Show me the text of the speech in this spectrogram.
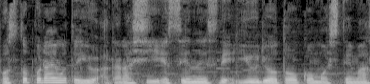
ポストプライムという新しい SNS で有料投稿もしてま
